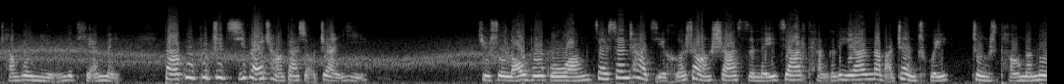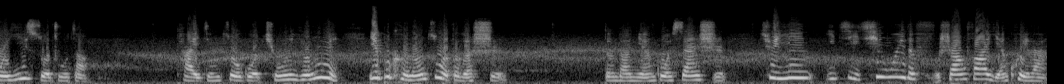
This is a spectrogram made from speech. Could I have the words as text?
尝过女人的甜美，打过不知几百场大小战役。据说劳勃国王在三叉戟河上杀死雷加·坦格利安那把战锤，正是唐纳诺伊所铸造。他已经做过穷人永远也不可能做到的事。等到年过三十，却因一记轻微的斧伤发炎溃烂，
